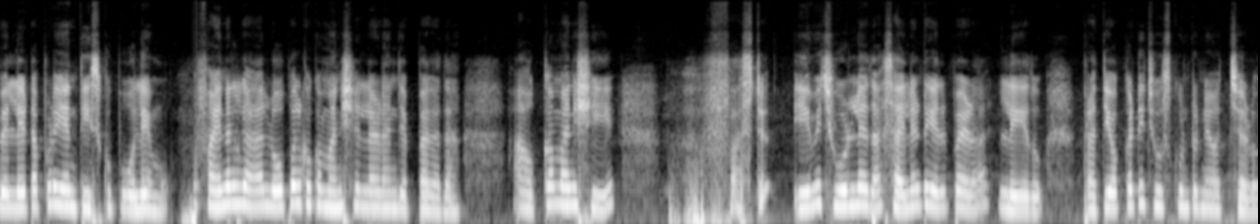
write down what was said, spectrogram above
వెళ్ళేటప్పుడు ఏం తీసుకుపోలేము. ఫైనల్గా లోపలికి ఒక మనిషి వెళ్ళాడని చెప్పా కదా ఆ ఒక్క మనిషి ఫస్ట్ ఏమీ చూడలేదా? సైలెంట్గా వెళ్ళిపోయాడా? లేదు. ప్రతి ఒక్కటి చూసుకుంటూనే వచ్చాడు.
